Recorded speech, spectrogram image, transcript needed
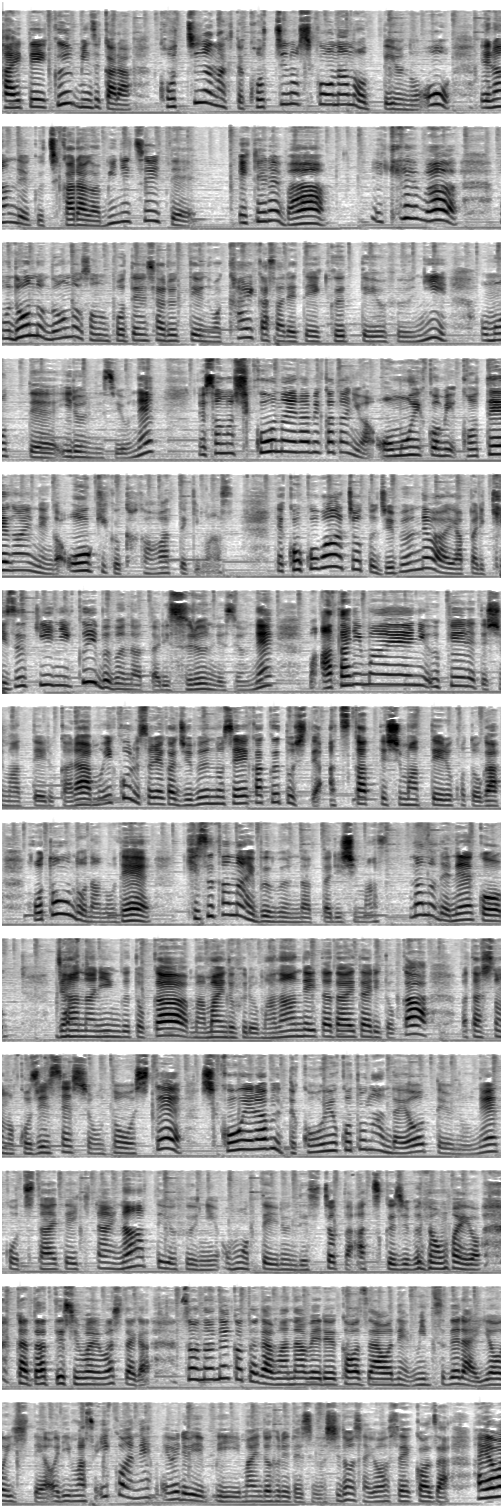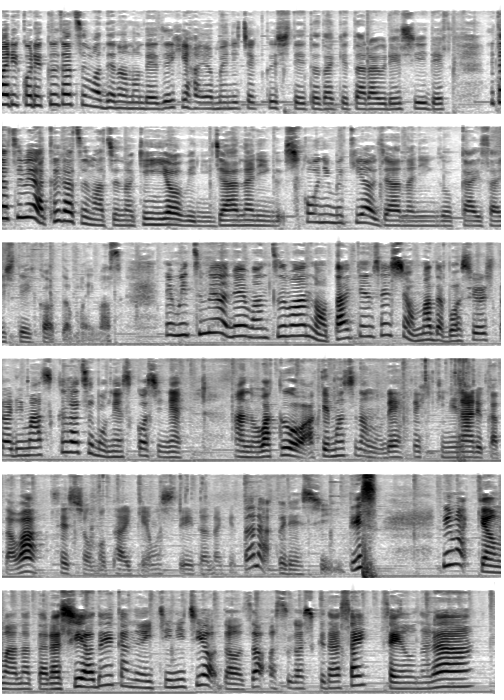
変えていく自らこっちじゃなくてこっちの思考なのっていうのを選んでいく力が身についていければいければもうどんどんどんどんそのポテンシャルっていうのは開花されていくっていうふうに思っているんですよね。でその思考の選び方には思い込み固定概念が大きく関わってきます。でここはちょっと自分ではやっぱり気づきにくい部分だったりするんですよね。もう当たり前に受け入れてしまっているからもうイコールそれが自分の性格として扱ってしまっていることがほとんどなので気づかない部分だったりします。なのでねこうジャーナリングとか、まあ、マインドフルを学んでいただいたりとか私との個人セッションを通して思考を選ぶってこういうことなんだよっていうのをねこう伝えていきたいなっていうふうに思っているんです。ちょっと熱く自分の思いを語ってしまいましたがそんなねことが学べる講座をね3つぐらい用意しております。1個はねエブリビーマインドフルネスの指導者養成講座早割これ9月までなのでぜひ早めにチェックしていただけたら嬉しいです。2つ目は9月末の金曜日にジャーナリング思考に向き合うジャーナリングを開催していこうと思います。で3つ目はねワンツーワンの体験セッションまだ募集しております。9月もね少しねあの枠を開けましたのでぜひ気になる方はセッションの体験をしていただけたら嬉しいです。では今日もあなたらしい穏やかな一日をどうぞお過ごしください。さようなら。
